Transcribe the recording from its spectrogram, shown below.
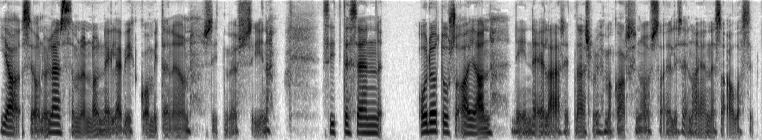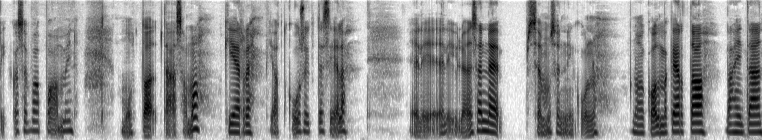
Ja se on yleensä semmoinen noin neljä viikkoa, mitä ne on sitten myös siinä. Sitten sen odotusajan, niin ne elää sitten näissä ryhmäkarsinoissa, eli sen ajan ne saa olla sitten pikkasen vapaammin. Mutta tämä sama kierre jatkuu sitten siellä. Eli, eli yleensä ne semmoisen niin kuin noin kolme kertaa vähintään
